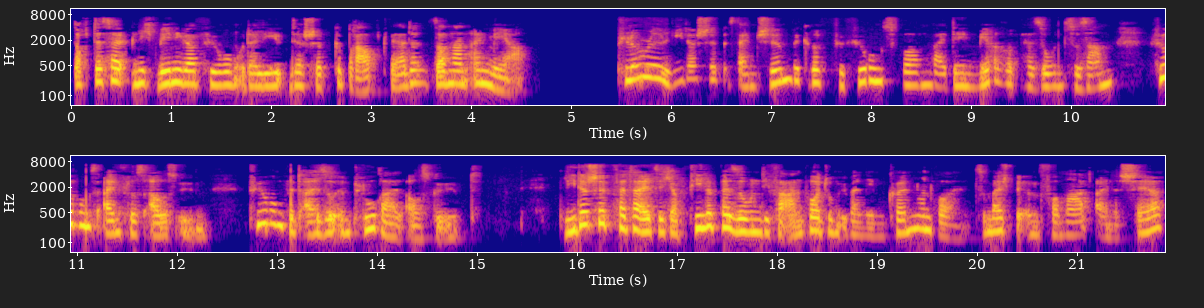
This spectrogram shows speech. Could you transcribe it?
doch deshalb nicht weniger Führung oder Leadership gebraucht werde, sondern ein Mehr. Plural Leadership ist ein Schirmbegriff für Führungsformen, bei denen mehrere Personen zusammen Führungseinfluss ausüben. Führung wird also im Plural ausgeübt. Leadership verteilt sich auf viele Personen, die Verantwortung übernehmen können und wollen, zum Beispiel im Format eines Shared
